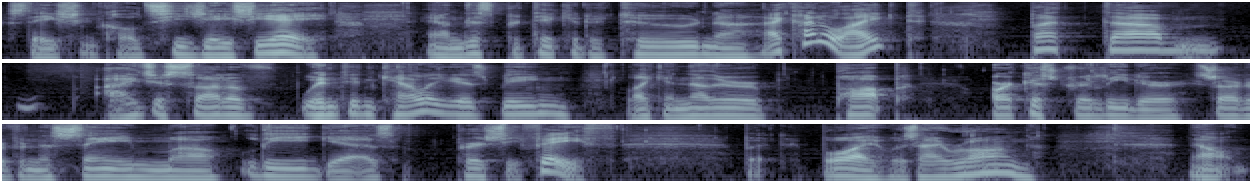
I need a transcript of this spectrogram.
station called CJCA. And this particular tune uh, I kind of liked, but um, I just thought of Wynton Kelly as being like another pop orchestra leader, sort of in the same uh, league as Percy Faith. But boy, was I wrong. Now,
